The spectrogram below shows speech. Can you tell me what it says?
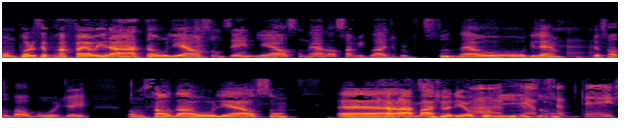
Como, por exemplo, Rafael Irata, o Lielson Zen, Lielson, né? Nosso amigo lá de grupo de estudo, né? O, o Guilherme, uhum. pessoal do Balbúrdia aí. Vamos saudar o Lielson. É, a maioria ah, Comiso. 10.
